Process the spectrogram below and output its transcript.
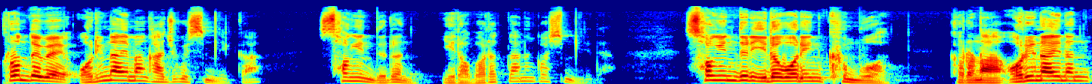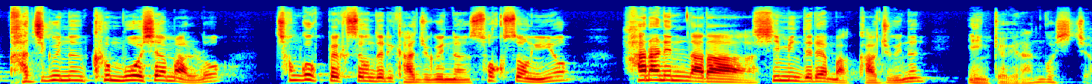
그런데 왜 어린아이만 가지고 있습니까? 성인들은 잃어버렸다는 것입니다. 성인들이 잃어버린 그 무엇, 그러나 어린아이는 가지고 있는 그 무엇이야말로 천국 백성들이 가지고 있는 속성이요, 하나님 나라 시민들의 막 가지고 있는 인격이라는 것이죠.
